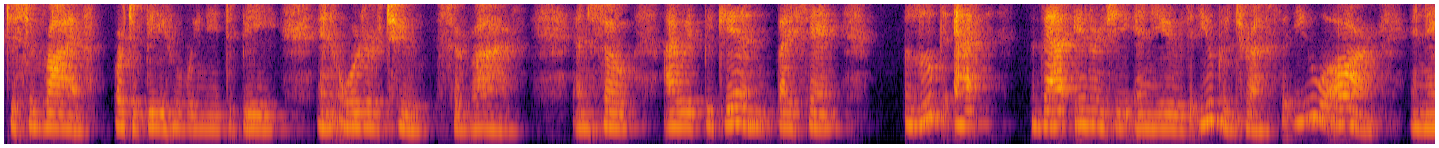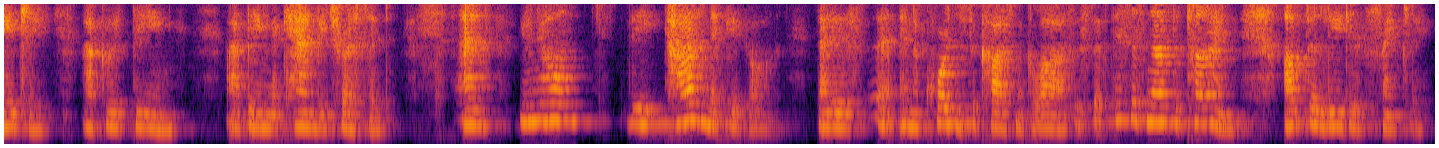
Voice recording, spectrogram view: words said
to survive or to be who we need to be in order to survive. And so I would begin by saying, look at that energy in you that you can trust, that you are innately a good being, a being that can be trusted. And you know, the cosmic giggle that is uh, in accordance to cosmic laws is that this is not the time of the leader, frankly.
